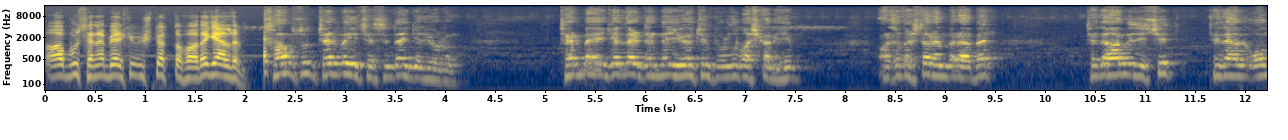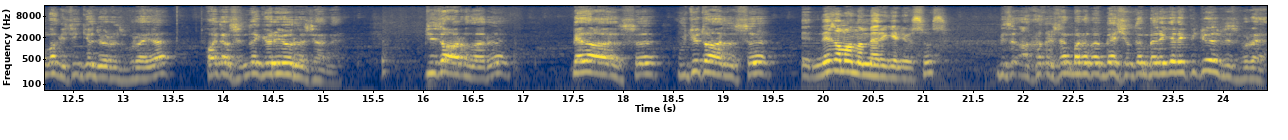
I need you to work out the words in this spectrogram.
Aa, bu sene belki 3-4 defa da geldim. Samsun Terme ilçesinden geliyorum. Terme Engeller Derneği Yönetim Kurulu Başkanıyım. Arkadaşlarım beraber tedavimiz için, tedavi olmak için geliyoruz buraya. Faydasını da görüyoruz yani. Diz ağrıları, bel ağrısı, vücut ağrısı. E, Ne zamandan beri geliyorsunuz? Biz arkadaşlarım beraber 5 yıldan beri gelip gidiyoruz biz buraya.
